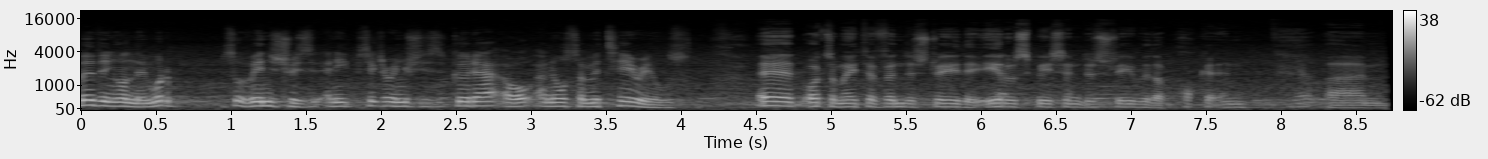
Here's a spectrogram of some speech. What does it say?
moving on then, what sort of industries, any particular industries good at, or, and also materials? Uh, automotive industry, the aerospace industry with a pocket in, yep. um,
